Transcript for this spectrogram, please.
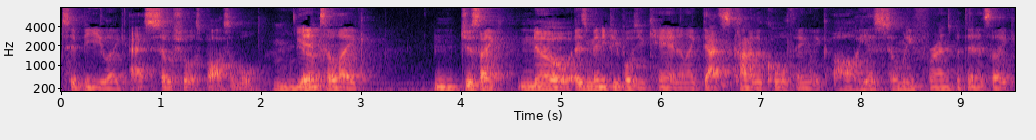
to be like as social as possible. Mm, yeah. And to like just like know as many people as you can and like that's kind of the cool thing like oh he has so many friends but then it's like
